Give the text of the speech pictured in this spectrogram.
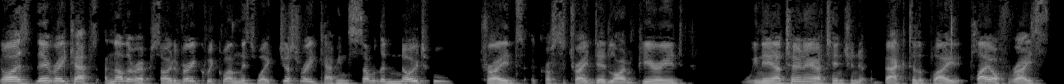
Guys, there recaps another episode, a very quick one this week, just recapping some of the notable trades across the trade deadline period. We now turn our attention back to the play playoff race.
